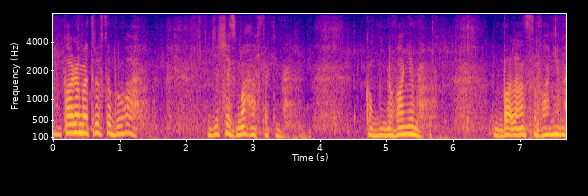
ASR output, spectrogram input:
No, Parę metrów to była. Gdzie się zmachać takim kombinowaniem, balansowaniem.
